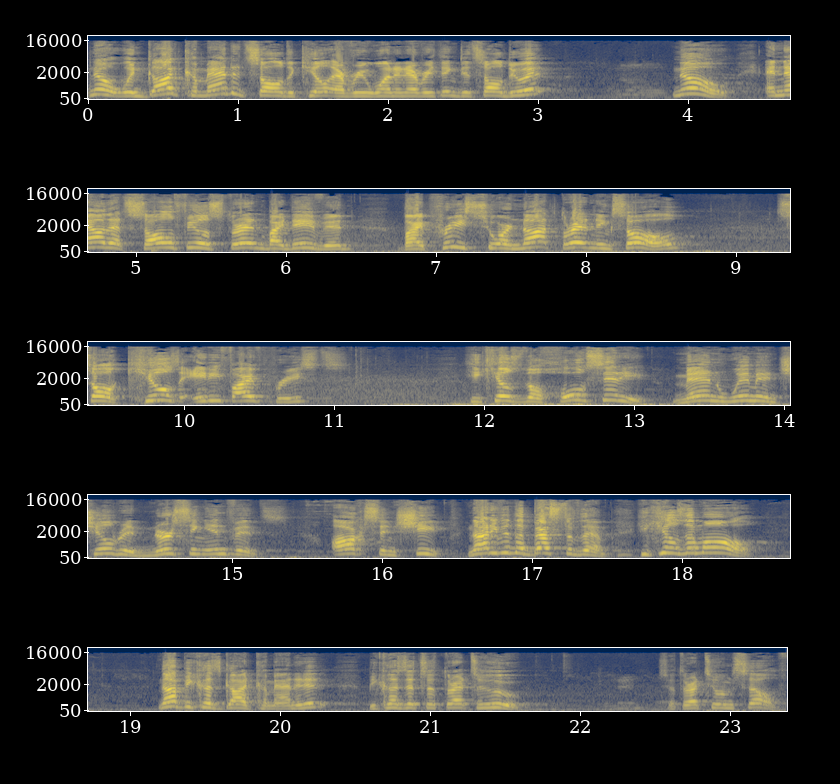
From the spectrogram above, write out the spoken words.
No, when God commanded Saul to kill everyone and everything, did Saul do it? No. And now that Saul feels threatened by David, by priests who are not threatening Saul, Saul kills 85 priests. He kills the whole city men, women, children, nursing infants, oxen, sheep, not even the best of them. He kills them all. Not because God commanded it, because it's a threat to who? It's a threat to himself.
